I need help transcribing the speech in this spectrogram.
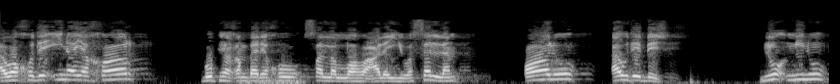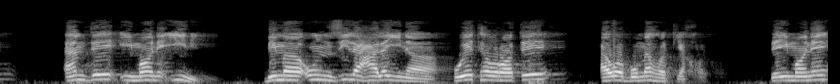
أو خد إنا يخار بو پیغمبر خو صلى الله عليه وسلم قالوا ئەو دێ بێژن نؤمن ئەم دێ ئیمانێ ئینین بما أنزل علينا ب وێ تەوراتێ أو بمهت يخار. دي إيمان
